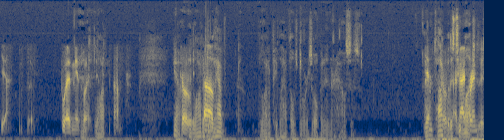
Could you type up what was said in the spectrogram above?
Yeah. So, I mean, that's what I And a think. lot- Um, Yeah, Totally. a lot of people Um, have a lot of people have those doors open in their houses. I yeah, don't talk about this too much because it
